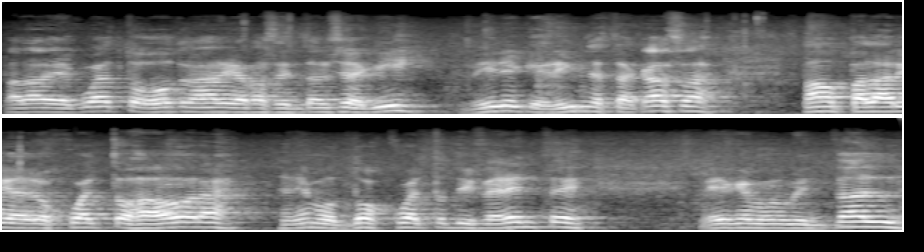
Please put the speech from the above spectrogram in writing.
para el cuarto, otra área para sentarse aquí. Miren qué linda esta casa Vamos para el área de los cuartos ahora. Tenemos dos cuartos diferentes. Miren qué monumental.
